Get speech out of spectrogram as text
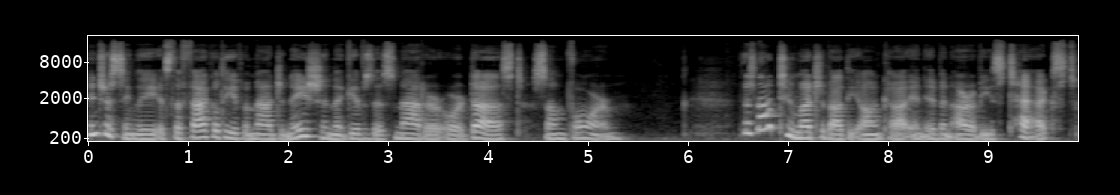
Interestingly, it's the faculty of imagination that gives this matter, or dust, some form. There's not too much about the Anka in Ibn Arabi's text,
